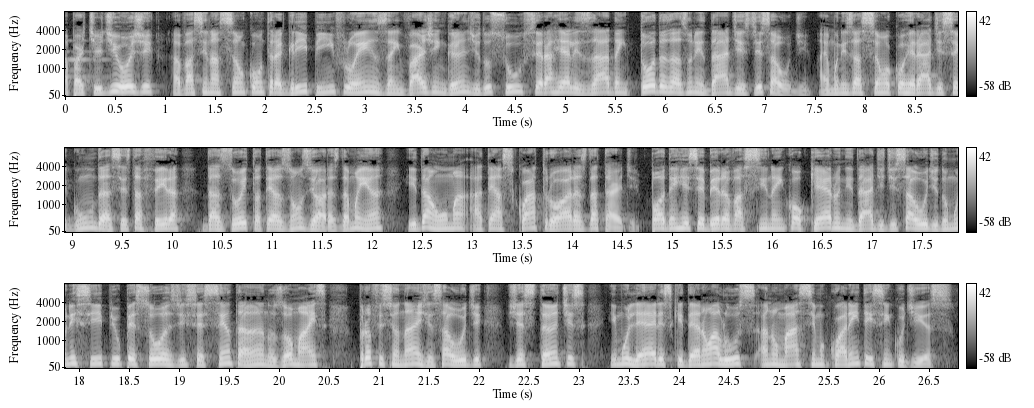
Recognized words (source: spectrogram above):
A partir de hoje, a vacinação contra gripe e influenza em Vargem Grande do Sul será realizada em todas as unidades de saúde. A imunização ocorrerá de segunda a sexta-feira, das 8 até as 11 horas da manhã e da 1 até as 4 horas da tarde. Podem receber a vacina em qualquer unidade de saúde do município pessoas de 60 anos ou mais, profissionais de saúde, gestantes e mulheres que deram à luz há no máximo 45 dias.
